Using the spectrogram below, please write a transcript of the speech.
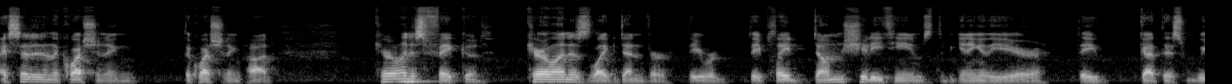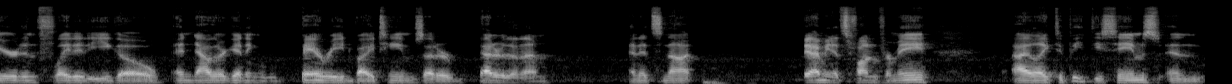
I said it in the questioning the questioning pod. Carolina's fake good. Carolina's like Denver. They were they played dumb shitty teams at the beginning of the year. They got this weird inflated ego and now they're getting buried by teams that are better than them. And it's not I mean it's fun for me. I like to beat these teams. And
